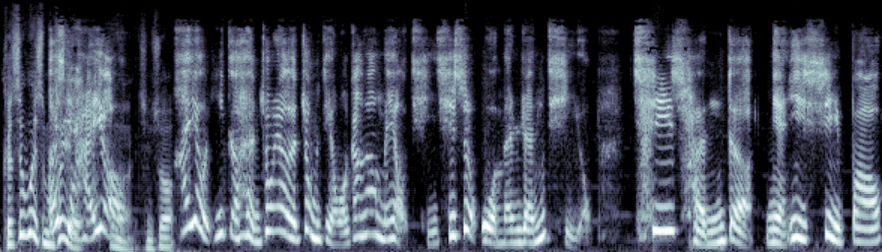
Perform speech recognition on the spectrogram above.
可是为什么会有？而且还有，嗯，请说。还有一个很重要的重点，我刚刚没有提。其实我们人体有七成的免疫细胞，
